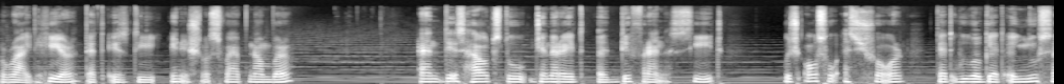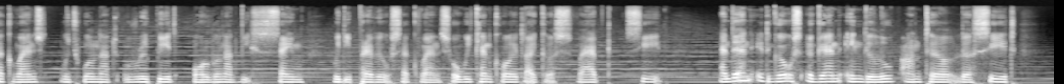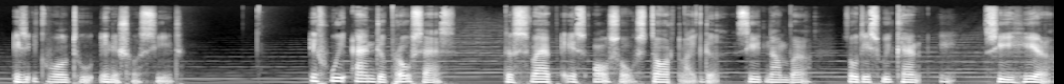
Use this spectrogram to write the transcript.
right here that is the initial swap number. And this helps to generate a different seed which also assure that we will get a new sequence which will not repeat or will not be same with the previous sequence so we can call it like a swapped seed and then it goes again in the loop until the seed is equal to initial seed if we end the process, the swap is also stored like the seed number. So this we can eh, see here.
